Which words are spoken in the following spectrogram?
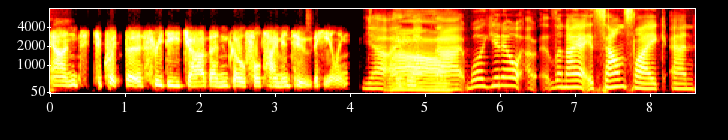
and to quit the 3D job and go full time into the healing. Yeah, I love that. Well, you know, uh, Lanaya, it sounds like, and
